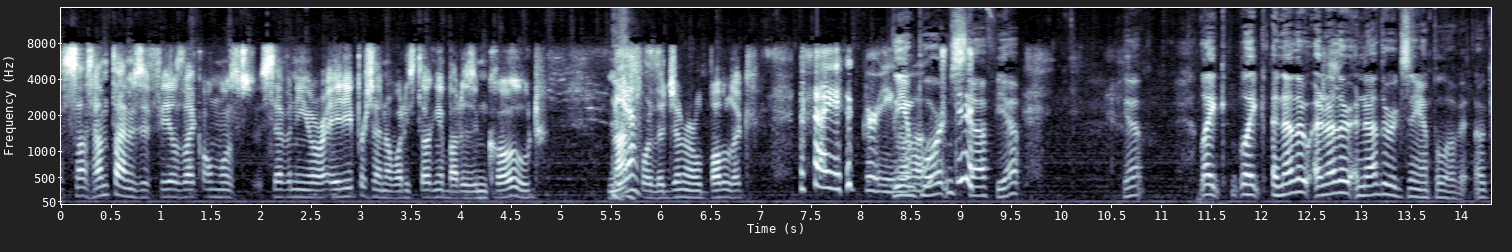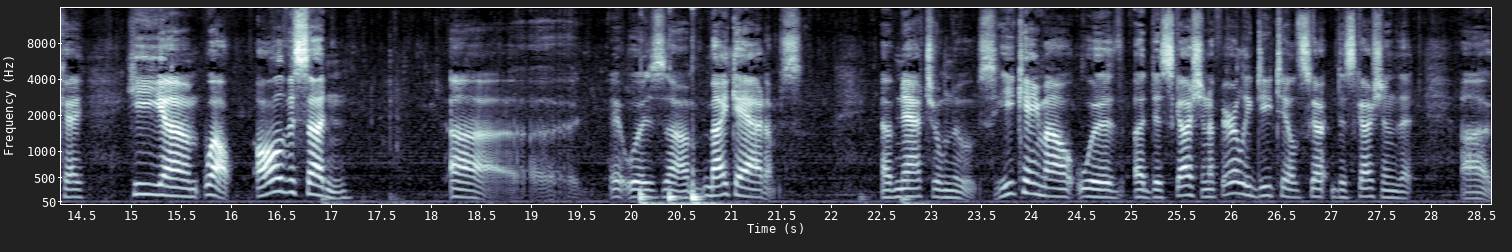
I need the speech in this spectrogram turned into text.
sometimes it feels like almost 70 or 80 percent of what he's talking about is in code, not Yes. for the general public. I agree. the Walt. important stuff. Yep, yep. Like like another another another example of it. Okay, he um, well all of a sudden, uh, it was um, Mike Adams of Natural News. He came out with a discussion, a fairly detailed discussion that uh,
